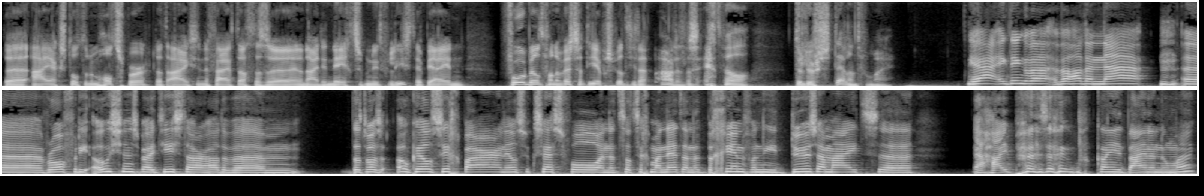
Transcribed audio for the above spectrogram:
de Ajax Tottenham Hotspur. Dat Ajax in de 85 uh, nou, de 90 minuut verliest. Heb jij een voorbeeld van een wedstrijd die je hebt gespeeld? Dat je dacht, ah, dat was echt wel teleurstellend voor mij. Ja, ik denk we, we hadden na uh, Raw for the Oceans bij G-Star hadden we... Um, dat was ook heel zichtbaar en heel succesvol. En dat zat zeg maar net aan het begin van die duurzaamheids... Uh, hype, kan je het bijna noemen.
